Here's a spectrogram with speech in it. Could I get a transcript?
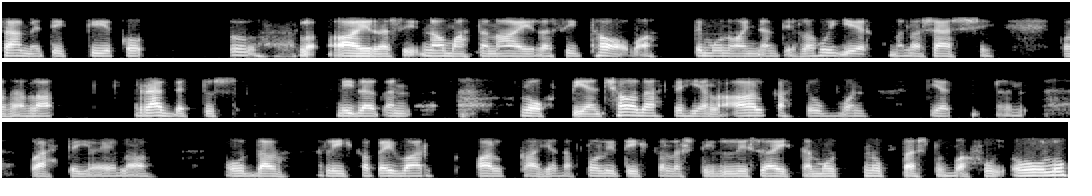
saametikki, kun airasi, nomahtan airasi taava. Te mun aina tihla hui järkmällä sässi, kun tällä räddettus, millä tämän lohpien tjadahte, siellä alkahtuvun ja vahtejoilla odda riikkapei var alkaa ja politiikalla stillisa, että mut nuppastu vahui Oulu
